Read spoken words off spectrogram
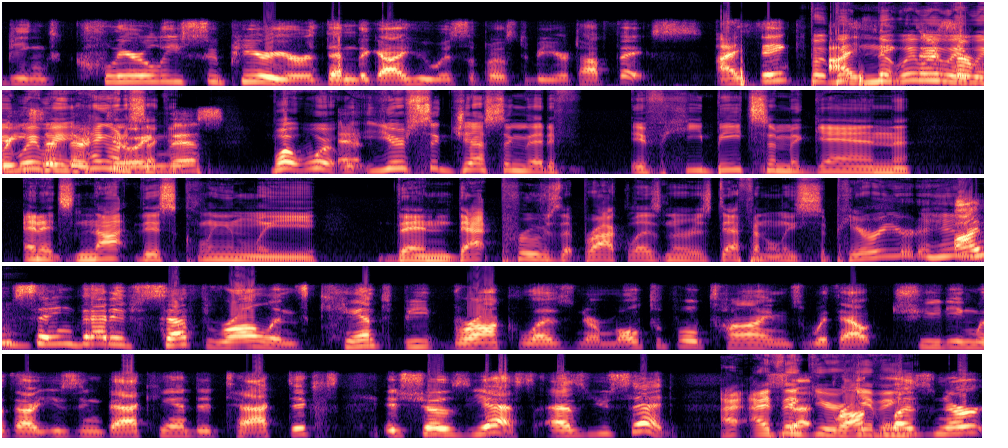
being clearly superior than the guy who is supposed to be your top face. I think. But, I but think no, wait, wait, wait, wait, wait, wait, hang on a second. this. What, what And- you're suggesting that if if he beats him again and it's not this cleanly, then that proves that Brock Lesnar is definitely superior to him. I'm saying that if Seth Rollins can't beat Brock Lesnar multiple times without cheating, without using backhanded tactics, it shows yes, as you said. I, I think you're Brock giving. Lesnar.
